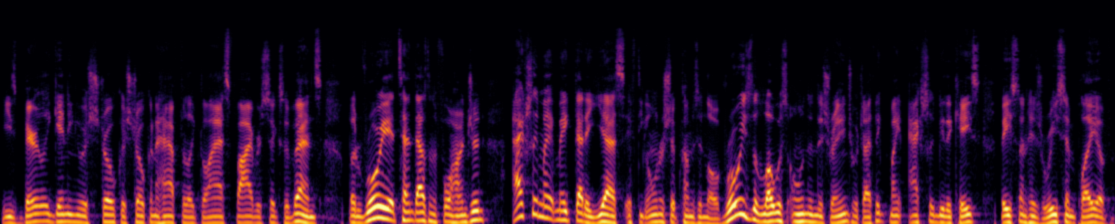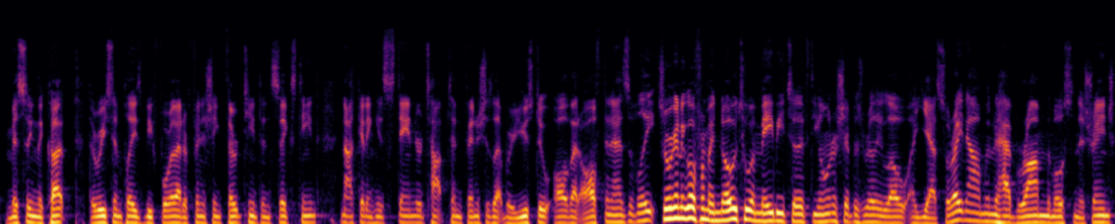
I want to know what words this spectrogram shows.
He's barely gaining you a stroke, a stroke and a half for like the last five or six events. But Rory at 10,400, I actually might make that a yes if the ownership comes in low. If Rory's the lowest owned in this range, which I think might actually be the case based on his recent play of missing the cut, the recent plays before that are finishing 13th and 16th, not getting his standard top 10 finishes that we're used to all that often as of late. So we're going to go from a no to a maybe to if the ownership is really low, a yes. So right now I'm going to have Rahm the most in this range.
